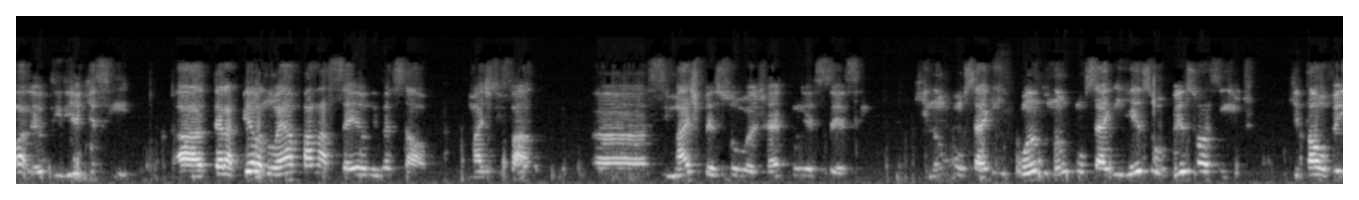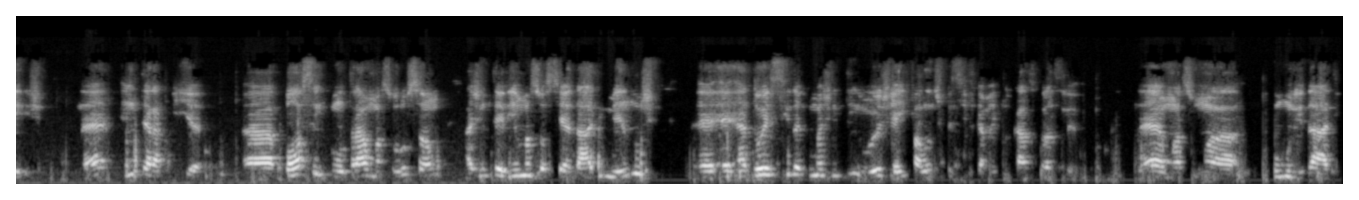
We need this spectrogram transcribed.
Olha, eu diria que assim, a terapia ela não é a panaceia universal, mas de fato, uh, se mais pessoas reconhecessem que não conseguem, quando não conseguem resolver sozinhos, que talvez né, em terapia uh, possa encontrar uma solução, a gente teria uma sociedade menos é, é, adoecida como a gente tem hoje, aí falando especificamente do caso brasileiro. Né, uma, uma comunidade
